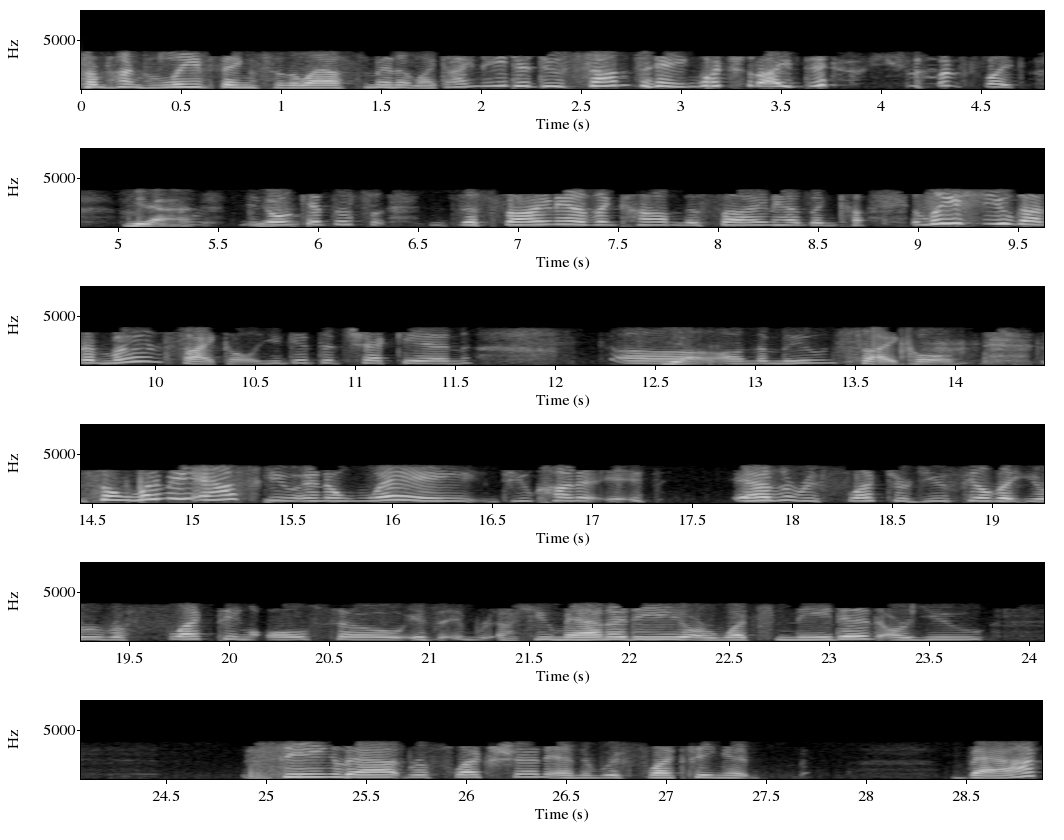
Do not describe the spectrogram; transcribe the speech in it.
sometimes leave things to the last minute. Like I need to do something. What should I do? You know, it's like yeah, you yeah. don't get this. The sign hasn't come. The sign hasn't come. At least you got a moon cycle. You get to check in uh, yeah. on the moon cycle. So let me ask you, in a way, do you kind of, it, as a reflector, do you feel that you're reflecting also, is it humanity or what's needed? Are you seeing that reflection and reflecting it back?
